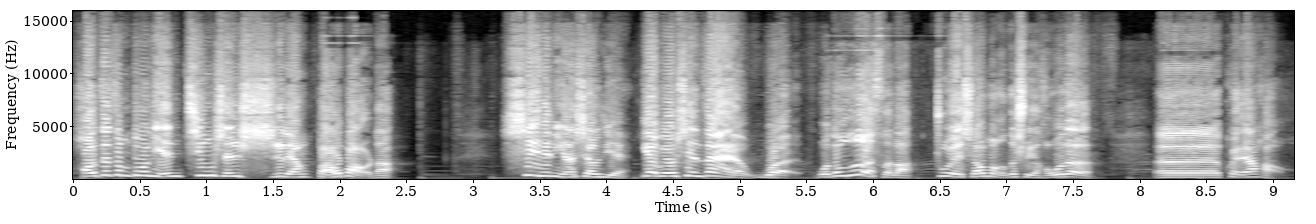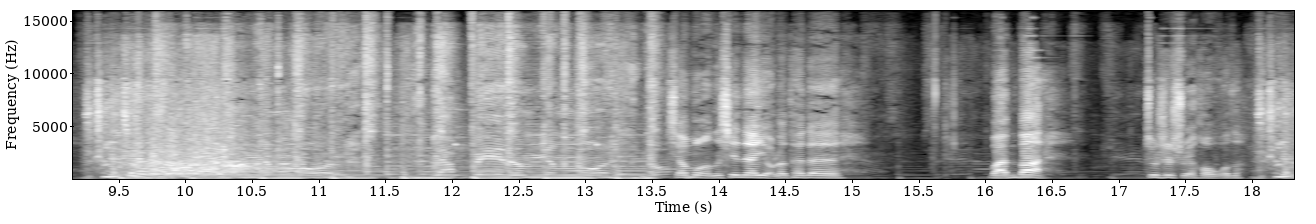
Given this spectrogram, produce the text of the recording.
好在这么多年精神食粮饱饱的，谢谢你啊，香姐。要不要现在我我都饿死了？祝愿小猛子、水猴子，呃，快点好。小猛子现在有了他的玩伴，就是水猴子，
